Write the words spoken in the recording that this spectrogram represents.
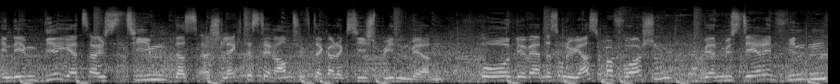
in dem wir jetzt als Team das äh, schlechteste Raumschiff der Galaxie spielen werden. Und wir werden das Universum erforschen, werden Mysterien finden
